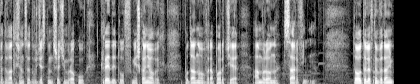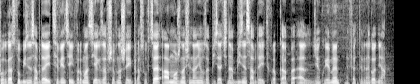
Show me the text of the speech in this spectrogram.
w 2023 roku kredytów mieszkaniowych, podano w raporcie Amron Sarfin. To tyle w tym wydaniu podcastu Business Update. Więcej informacji jak zawsze w naszej prasówce, a można się na nią zapisać na businessupdate.pl. Dziękujemy, efektywnego dnia.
